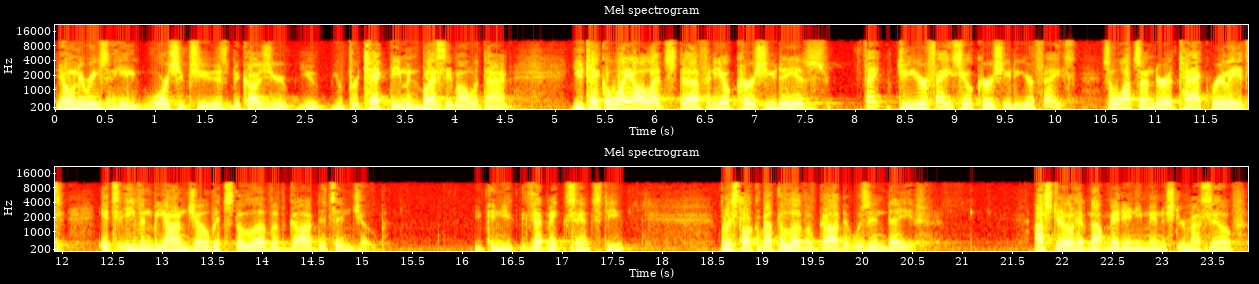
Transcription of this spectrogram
the only reason he worships you is because you, you, you protect him and bless him all the time. You take away all that stuff and he'll curse you to his, to your face. He'll curse you to your face. So what's under attack? Really, it's, it's even beyond Job. It's the love of God that's in Job. You, can you, does that make sense to you? Well, let's talk about the love of God that was in Dave. I still have not met any minister myself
